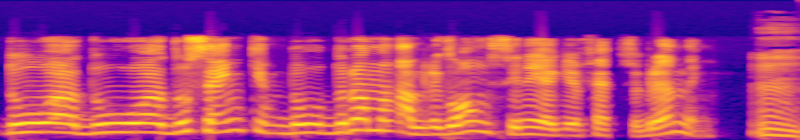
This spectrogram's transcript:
då, då, då, sänker, då, då drar man aldrig igång sin egen fettförbränning. Mm.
